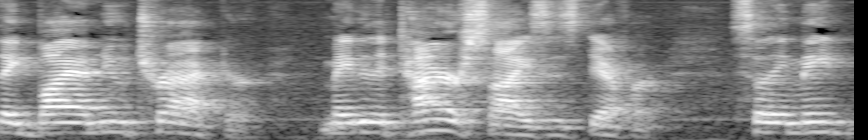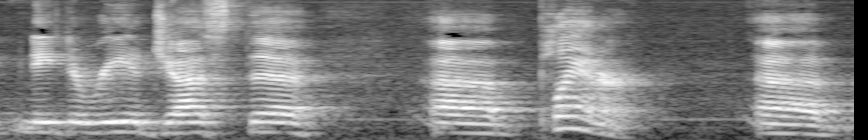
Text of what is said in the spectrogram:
they buy a new tractor. Maybe the tire size is different. So they may need to readjust the uh, planter uh,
